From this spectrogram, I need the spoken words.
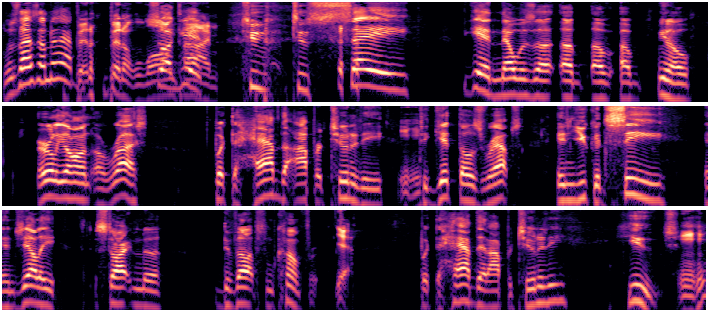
When's the last time that happened? Been been a long so again, time. to to say again, there was a, a, a, a you know early on a rush, but to have the opportunity Mm-hmm. to get those reps, and you could see Angeli starting to develop some comfort. Yeah. But to have that opportunity, huge. Mm-hmm.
